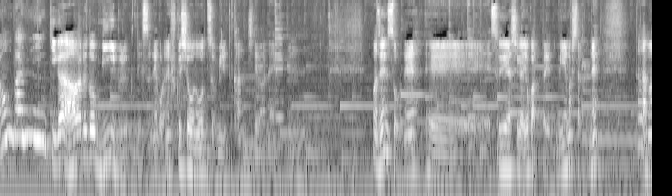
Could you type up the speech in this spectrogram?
4番人気がアールド・ビーブルですね。これね。副賞のオッズを見る感じではね、うん。まあ、前走ね、えー、末足が良かったように見えましたからね。ただま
